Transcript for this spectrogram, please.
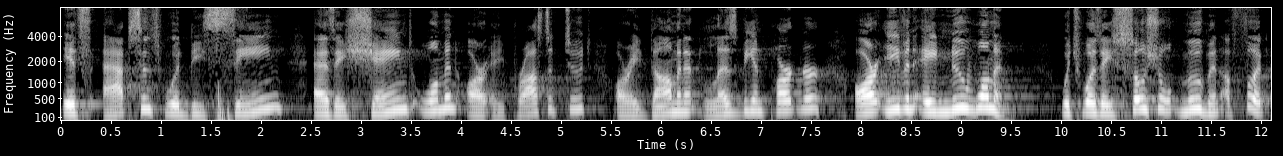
Its absence would be seen as a shamed woman or a prostitute or a dominant lesbian partner or even a new woman which was a social movement afoot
